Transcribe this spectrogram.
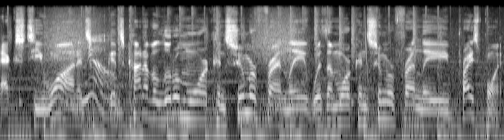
XT1. It's, No. it's kind of a little more consumer friendly with a more consumer friendly price point.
